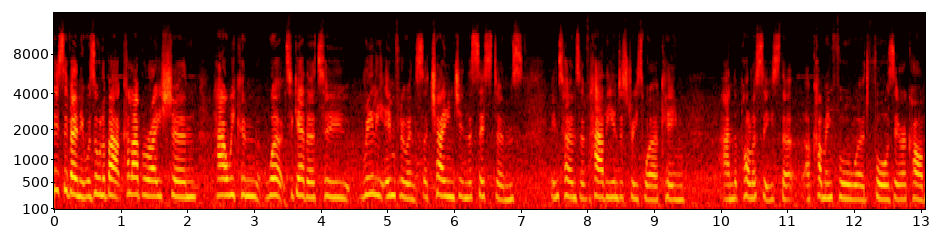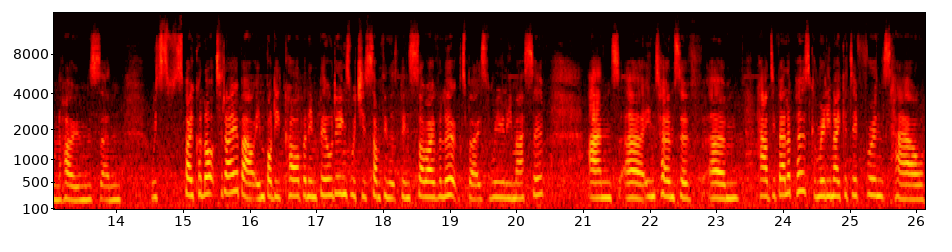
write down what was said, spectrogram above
this event, it was all about collaboration, how we can work together to really influence a change in the systems in terms of how the industry's working and the policies that are coming forward for zero carbon homes. And we spoke a lot today about embodied carbon in buildings, which is something that's been so overlooked, but it's really massive. And uh, in terms of um, how developers can really make a difference, how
